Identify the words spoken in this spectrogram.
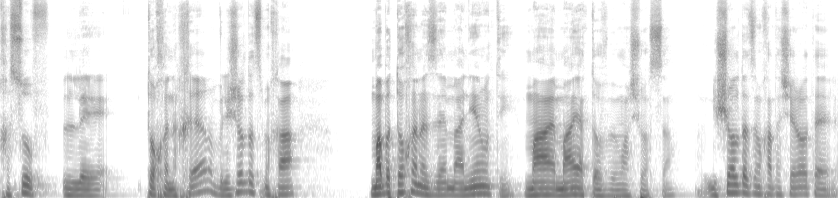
חשוף לתוכן אחר, ולשאול את עצמך, מה בתוכן הזה מעניין אותי? מה, מה היה טוב במה שהוא עשה? לשאול את עצמך את השאלות האלה.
